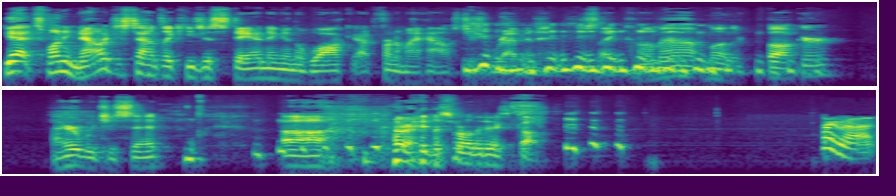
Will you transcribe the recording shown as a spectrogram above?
Yeah, it's funny. Now it just sounds like he's just standing in the walk out front of my house, just revving it. He's like, come out, motherfucker. I heard what you said. Uh, all right, let's roll the next call. Hi, Matt.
